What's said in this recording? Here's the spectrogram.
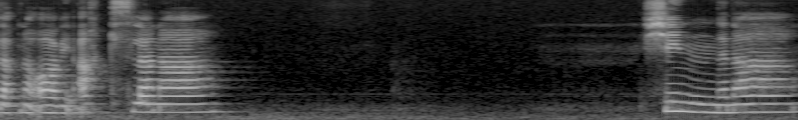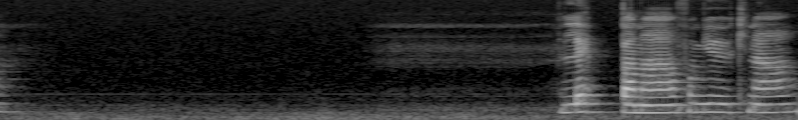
Slappna av i axlarna. Kinderna. Läpparna får mjukna.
